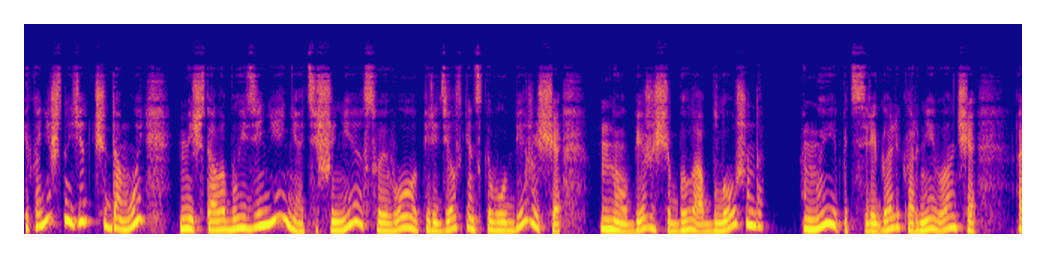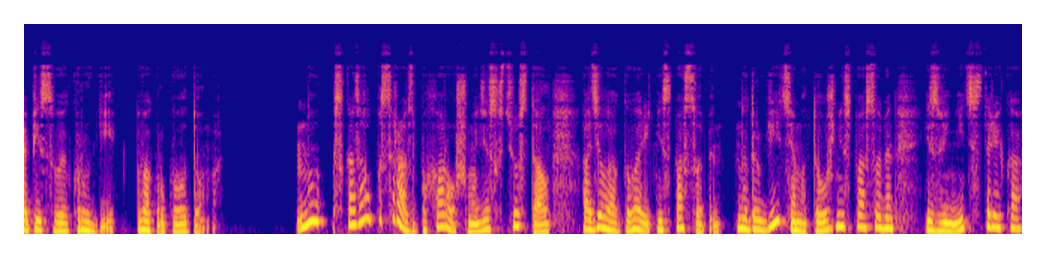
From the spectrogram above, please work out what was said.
И, конечно, едучи домой, мечтал об уединении, о тишине своего переделкинского убежища, но убежище было обложено. Мы подстерегали Корнея Ивановича, описывая круги вокруг его дома. Ну, сказал бы сразу по-хорошему, дескать, устал, о делах говорить не способен. На другие темы тоже не способен, извините старика.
